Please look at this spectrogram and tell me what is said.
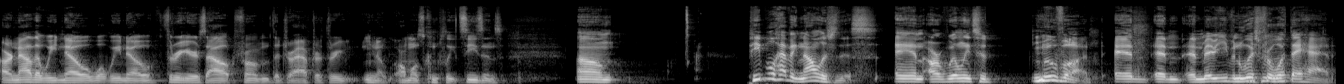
or now that we know what we know three years out from the draft or three you know almost complete seasons um people have acknowledged this and are willing to move on and and and maybe even wish for what they had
